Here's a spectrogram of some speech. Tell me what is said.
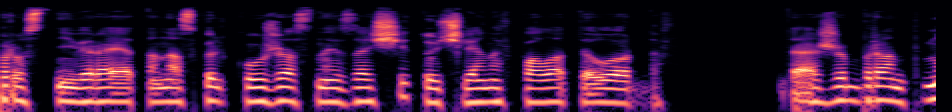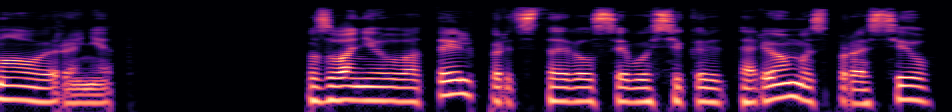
Просто невероятно, насколько ужасная защита у членов палаты лордов. Даже Брандмауэра нет. Позвонил в отель, представился его секретарем и спросил,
